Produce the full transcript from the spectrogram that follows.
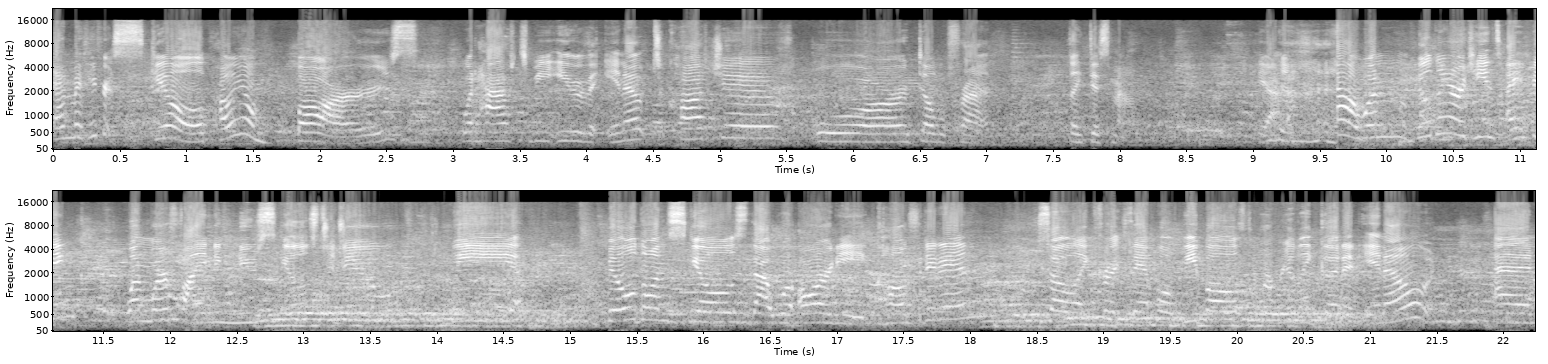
And my favorite skill, probably on bars, would have to be either the in out Tkachev or double front, like dismount. Yeah. yeah, when building our routines, I think when we're finding new skills to do, we build on skills that we're already confident in. So, like, for example, we both were really good at in out, and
